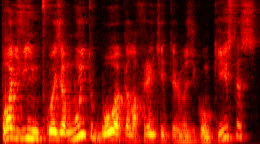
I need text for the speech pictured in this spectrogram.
pode vir coisa muito boa pela frente em termos de conquistas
